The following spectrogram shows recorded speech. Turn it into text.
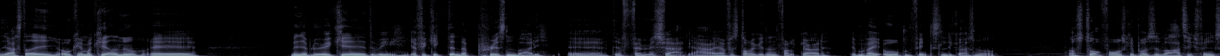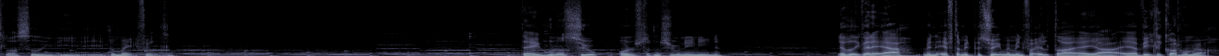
jeg er stadig okay markeret nu. Øh, men jeg blev ikke, øh, du ved, jeg fik ikke den der prison body. Øh, det er fandme svært. Jeg, jeg forstår ikke, hvordan folk gør det. Det må være i åben fængsel, de gør sådan noget. Der er stor forskel på at sidde varetægtsfængsel og sidde i, i, i et normalt fængsel. Dag 107, onsdag den 7. 9. Jeg ved ikke, hvad det er, men efter mit besøg med mine forældre, er jeg, er jeg virkelig godt humør.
